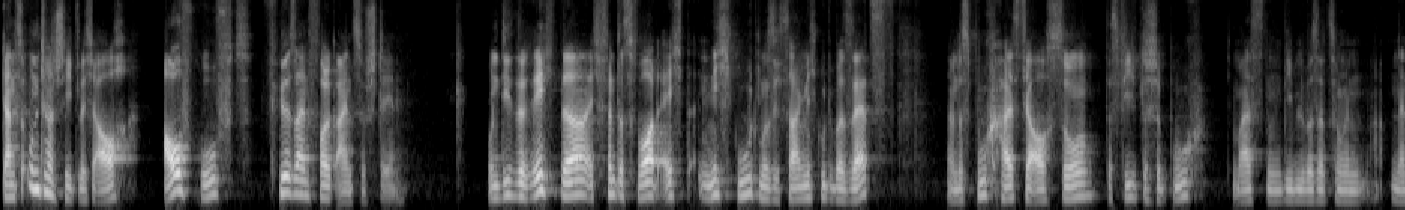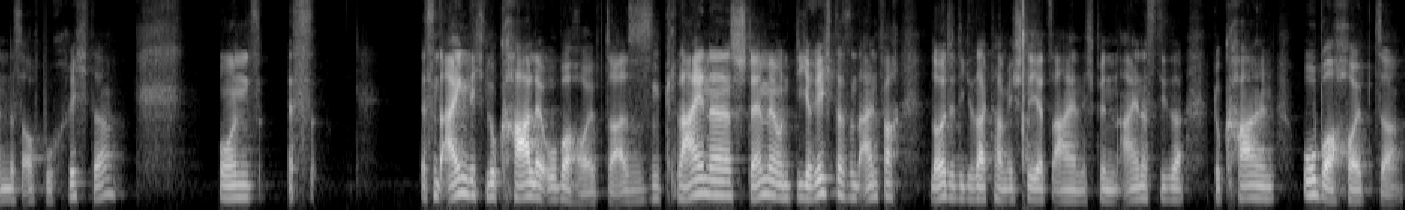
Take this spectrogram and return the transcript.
ganz unterschiedlich auch, aufruft, für sein Volk einzustehen. Und diese Richter, ich finde das Wort echt nicht gut, muss ich sagen, nicht gut übersetzt. Das Buch heißt ja auch so, das biblische Buch. Die meisten Bibelübersetzungen nennen das auch Buch Richter. Und es es sind eigentlich lokale Oberhäupter. Also es sind kleine Stämme und die Richter sind einfach Leute, die gesagt haben, ich stehe jetzt ein, ich bin eines dieser lokalen Oberhäupter.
